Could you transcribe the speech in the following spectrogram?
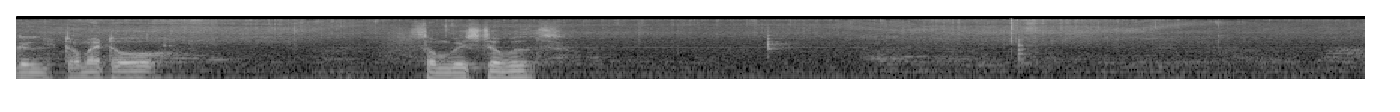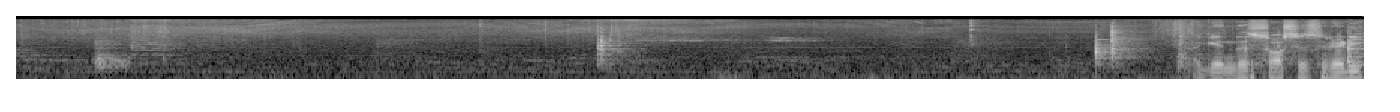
grill tomato some vegetables again the sauce is ready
